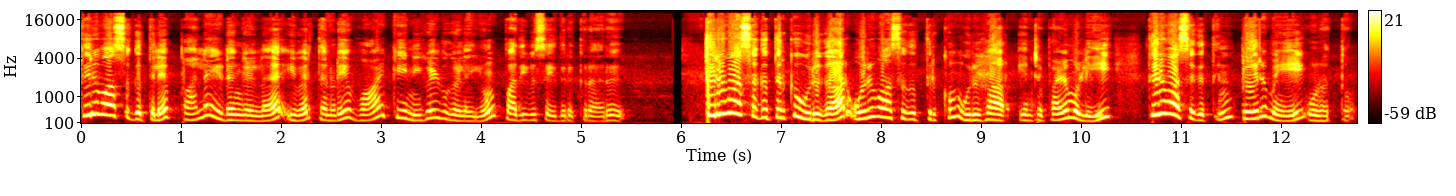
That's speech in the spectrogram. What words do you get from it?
திருவாசகத்தில் பல இடங்களில் இவர் தன்னுடைய வாழ்க்கை நிகழ்வுகளையும் பதிவு செய்திருக்கிறாரு. திருவாசகத்திற்கு உருகார் ஒரு வாசகத்திற்கும் உருகார் என்ற பழமொழி திருவாசகத்தின் பெருமையை உணர்த்தும்.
